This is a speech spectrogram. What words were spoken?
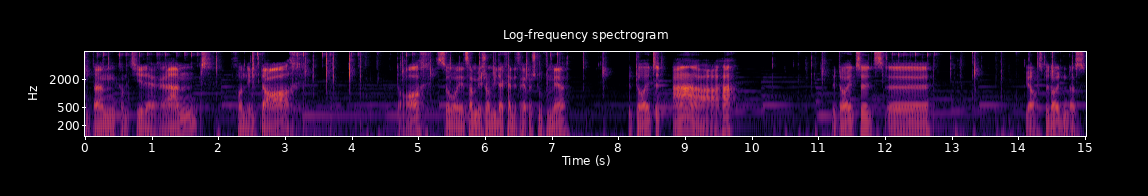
Und dann kommt hier der Rand von dem Dach. Dach. So, jetzt haben wir schon wieder keine Treppenstufen mehr. Bedeutet, aha. Bedeutet, äh, ja, was bedeutet das?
